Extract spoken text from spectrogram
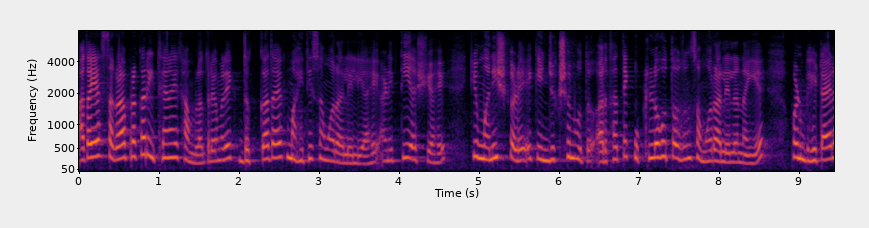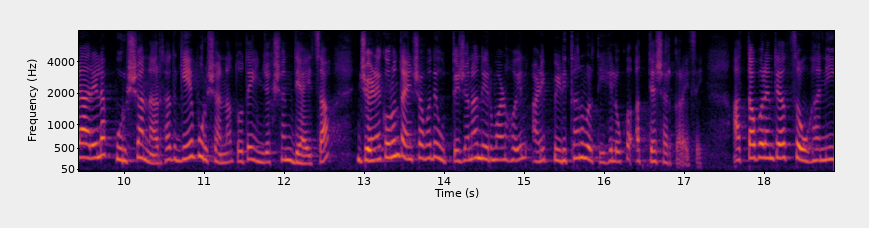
आता या सगळा प्रकार इथे नाही थांबला तर यामध्ये एक धक्कादायक माहिती समोर आलेली आहे आणि ती अशी आहे की मनीषकडे एक इंजेक्शन होतं. अर्थात ते कुठलं होतं अजून समोर आलेलं नाही आहे पण भेटायला आलेल्या पुरुषांना अर्थात गे पुरुषांना तो ते इंजेक्शन द्यायचा. जेणेकरून त्यांच्यामध्ये उत्तेजना निर्माण होईल आणि पीडितांवरती हे लोक अत्याचार करायचे. आत्तापर्यंत या चौघांनी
